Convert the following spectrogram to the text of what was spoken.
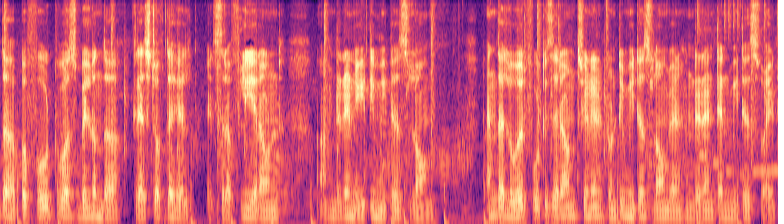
The upper fort was built on the crest of the hill. It's roughly around 180 meters long and the lower fort is around 320 meters long and 110 meters wide.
